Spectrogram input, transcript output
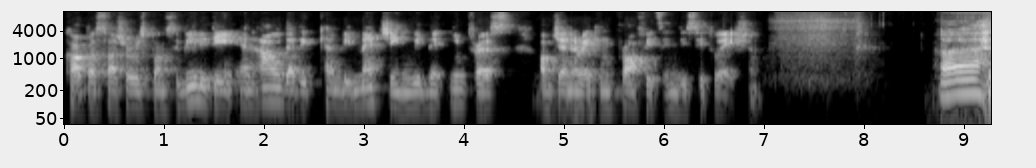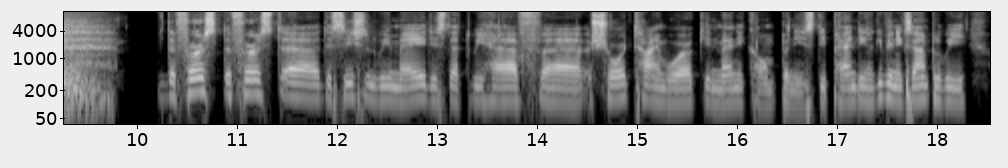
corporate social responsibility and how that it can be matching with the interest of generating profits in this situation? Uh, the first the first uh, decision we made is that we have uh, short time work in many companies depending i'll give you an example we uh,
